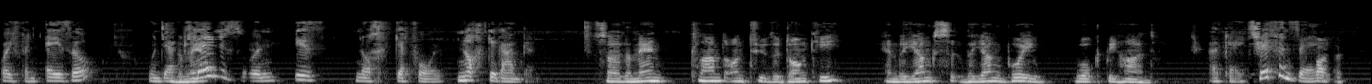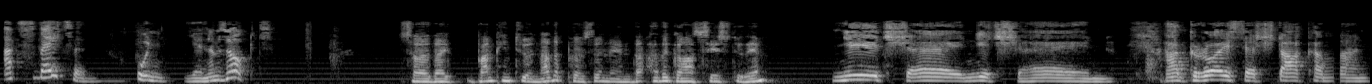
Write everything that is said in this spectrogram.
auf den Esel und der kleine Sohn ist noch gefallen, noch gegangen. So the man climbed onto the donkey and the young, the young boy walked behind. Okay, treffen sie a zweiten und jenem sagt, So they bump into another person and the other guy says to them, Nicht schön, nicht schön. A größer, starker Mann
